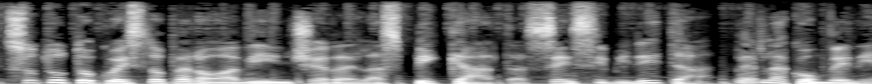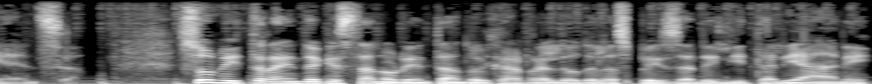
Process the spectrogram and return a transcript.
Su tutto questo però a vincere la spiccata sensibilità per la convenienza. Sono i trend che stanno orientando il carrello della spesa degli italiani,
